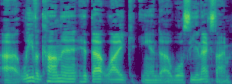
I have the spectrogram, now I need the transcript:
Uh, leave a comment, hit that like, and uh, we'll see you next time.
